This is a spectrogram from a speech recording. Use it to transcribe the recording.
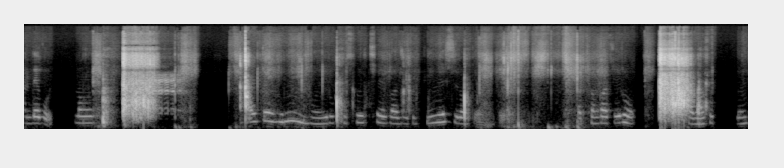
안 되고 너무 깔때기는 뭐 이렇게 설치해가지고 비밀스럽게 하는데. 마찬가지로 가마솥 등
